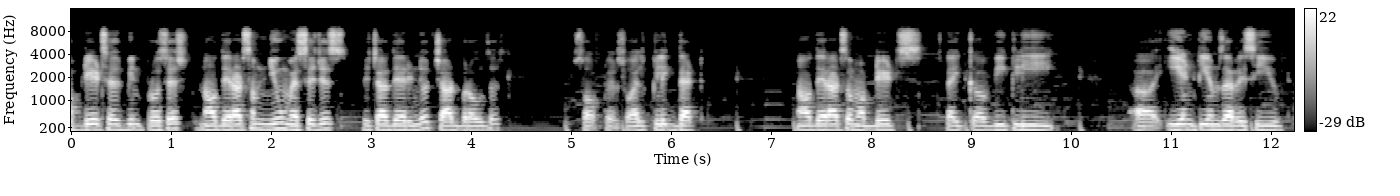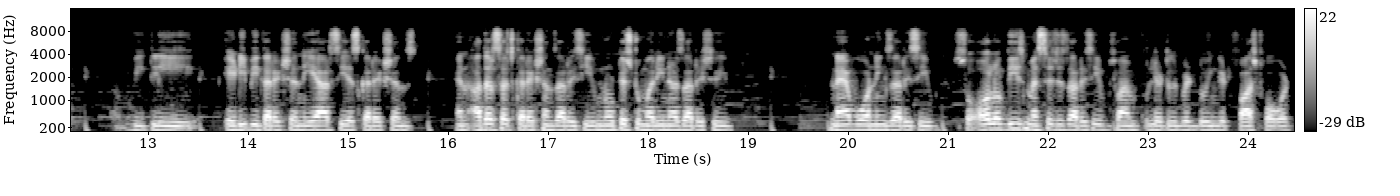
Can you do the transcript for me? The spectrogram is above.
updates has been processed. Now there are some new messages which are there in your chart browser software. So i'll click that. Now there are some updates like uh, weekly uh, entms are received weekly adp correction arcs corrections and other such corrections are received notice to mariners are received nav warnings are received. So all of these messages are received so i'm a little bit doing it fast forward.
